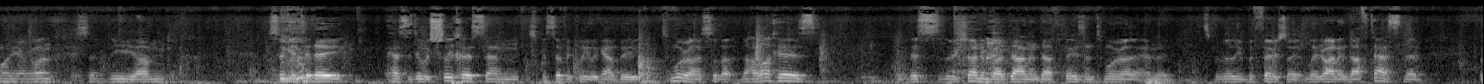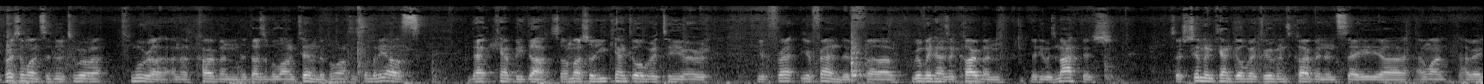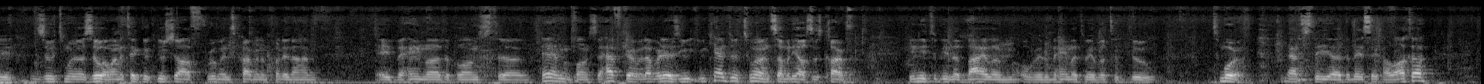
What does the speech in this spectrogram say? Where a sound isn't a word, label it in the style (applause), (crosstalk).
morning, everyone. So the um, sugya today has to do with shlichus and specifically we got the tamura. So the, the halach is this the Rishonim brought down in Daf Beis and Tamura, and it's really beferish later on in Daf Tes that the person wants to do tamura, tamura on a korban that doesn't belong to him, that belongs to somebody else. That can't be done. So, Marshall, you can't go over to your your friend, your friend if uh, has a korban that he was makdish so Shimon can't go over to Reuben's korban and say, uh, I want Harei Zu Zu, I want to take the Kedusha off Reuben's korban and put it on a behema that belongs to him, belongs to Hefker, whatever it is. You, you can't do Tmura on somebody else's korban. You need to be the Bailam over the behema to be able to do Tmura. That's the, uh, the basic halacha.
